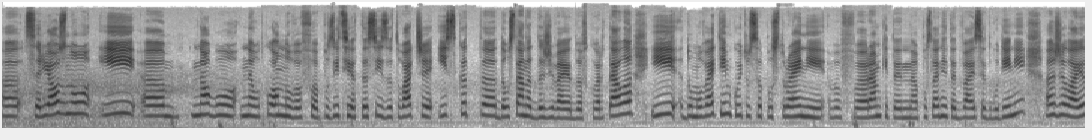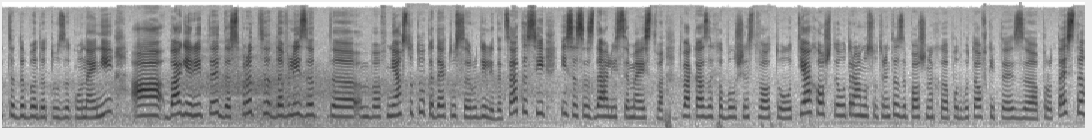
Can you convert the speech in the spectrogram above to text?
а, сериозно и а, много неотклонно в позицията си за това, че искат а, да останат да живеят в квартала и домовете им, които са построени в рамките на последните 20 години, желаят да бъдат узаконени, а багерите да спрат да влизат в мястото, където са родили децата си и са създали семейства. Това казаха большинството от тях. Още от рано сутринта започнаха подготовките за протеста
